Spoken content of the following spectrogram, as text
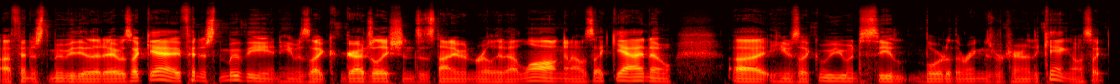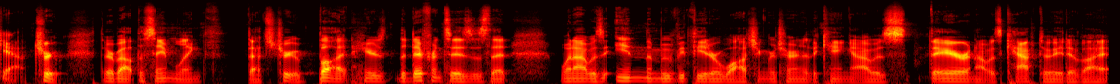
uh, finished the movie the other day. I was like, "Yeah, I finished the movie," and he was like, "Congratulations, it's not even really that long." And I was like, "Yeah, I know." Uh, he was like, "Oh, you went to see Lord of the Rings: Return of the King?" I was like, "Yeah, true. They're about the same length that's true. But here's the difference is is that when I was in the movie theater watching Return of the King, I was there and I was captivated by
